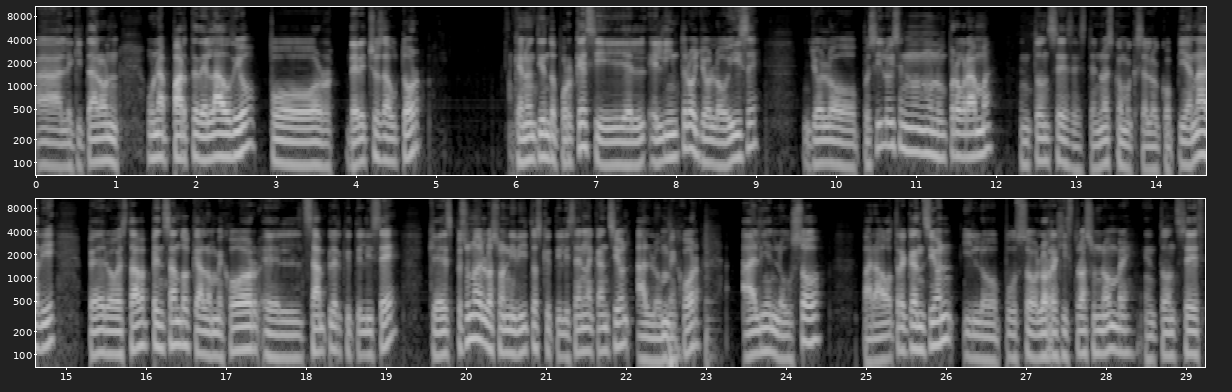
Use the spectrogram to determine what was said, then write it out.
ah, le quitaron una parte del audio por derechos de autor, que no entiendo por qué, si el, el intro yo lo hice, yo lo, pues sí lo hice en un, un programa, entonces este, no es como que se lo copie a nadie, pero estaba pensando que a lo mejor el sampler que utilicé, que es pues uno de los soniditos que utilicé en la canción, a lo mejor alguien lo usó para otra canción y lo puso, lo registró a su nombre. Entonces,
